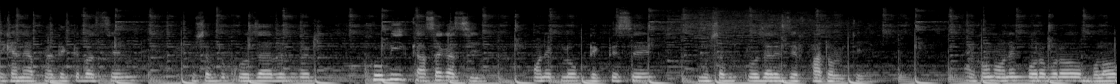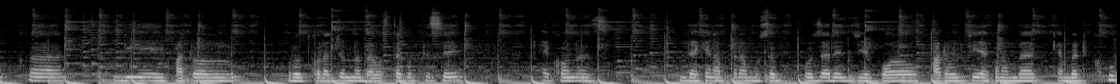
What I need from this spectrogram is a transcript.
এখানে আপনারা দেখতে পাচ্ছেন মুসাফির ক্লোজারের খুবই কাছাকাছি অনেক লোক দেখতেছে মুসাফির ক্লোজারের যে ফাটলটি। এখন অনেক বড় বড় ব্লক দিয়ে এই ফাটল রোধ করার জন্য ব্যবস্থা করতেছে। এখন দেখেন আপনারা মুসাফির ক্লোজারের যে বড় ফাটলটি, এখন আমরা ক্যামেরাটি খুব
